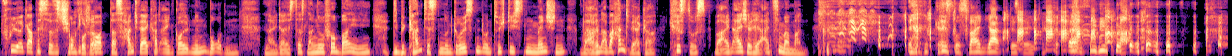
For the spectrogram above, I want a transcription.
Früher gab es das. Sprichwort, das Handwerk hat einen goldenen Boden. Leider ist das lange vorbei. Die bekanntesten und größten und tüchtigsten Menschen waren aber Handwerker. Christus war ein Eichelherr, ein Zimmermann. Christus war ein Jagdgesell.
